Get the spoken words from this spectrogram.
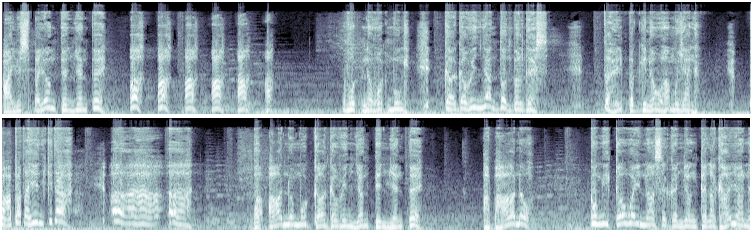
Ayos ba yon, Teniente? Ah, ah, ah, ah, ah, ah. Huwag na huwag mong gagawin yan, Don Valdez. Dahil pag ginawa mo yan, papatayin kita! Ah, ah. Paano mo gagawin yan, Teniente? Paano? Kung ikaw ay nasa ganyang kalagayan,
